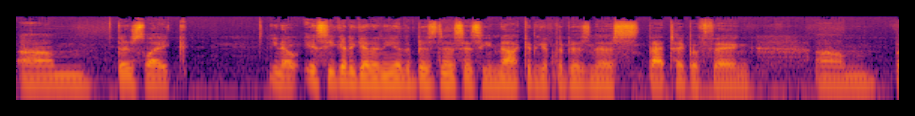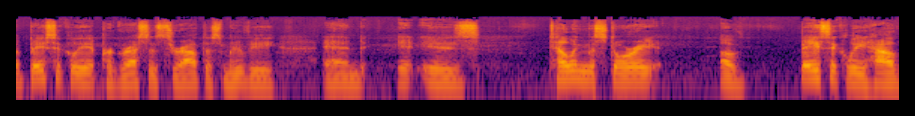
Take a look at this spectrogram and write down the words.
um, there's like you know is he going to get any of the business? Is he not going to get the business? That type of thing. Um, but basically it progresses throughout this movie and it is telling the story of basically how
